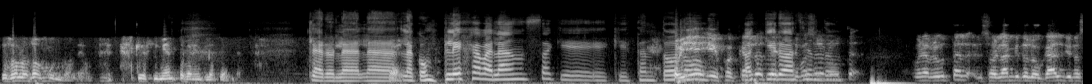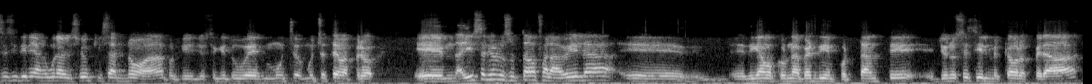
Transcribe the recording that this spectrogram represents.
esos son los dos mundos, crecimiento con inflación. Claro, la, la, compleja balanza que, que están todos Oye, eh, Juan Carlos, haciendo... Una pregunta, sobre el ámbito local. Yo no sé si tienes alguna visión, quizás no, ¿ah? porque yo sé que tú ves muchos muchos temas, pero eh, ayer salieron resultados Falabella, eh, eh, digamos, con una pérdida importante. Yo no sé si el mercado lo esperaba.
